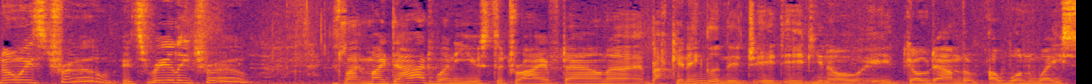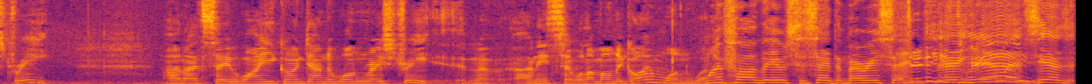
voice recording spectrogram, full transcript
No, it's true. It's really true. It's like my dad when he used to drive down uh, back in England. He'd, he'd, he'd, you know, he'd go down the, a one-way street, and I'd say, "Why are you going down a one-way street?" And he'd say, "Well, I'm only going one way." My father used to say the very same Did he thing. really? Yes, yes.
